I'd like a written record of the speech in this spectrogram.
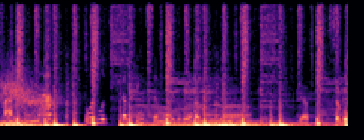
Classroom map would look something similar to this. Uh, several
